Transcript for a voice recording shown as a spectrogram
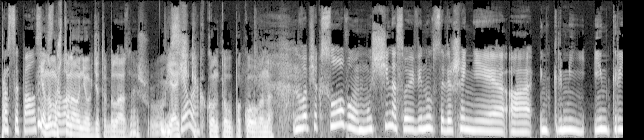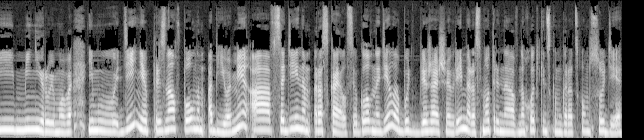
просыпался. Не, ну может она у него где-то была, знаешь, в Висела? ящике каком-то упакована. Ну вообще, к слову, мужчина свою вину в совершении а, инкрими... инкриминируемого ему деяния признал в полном объеме, а в содеянном раскаялся. Уголовное дело будет в ближайшее время рассмотрено в Находкинском городском суде.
